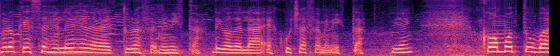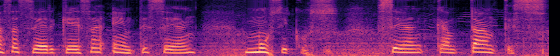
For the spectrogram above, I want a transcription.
Creo que ese es el eje de la lectura feminista, digo, de la escucha feminista, ¿bien? ¿Cómo tú vas a hacer que esas entes sean músicos, sean cantantes,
